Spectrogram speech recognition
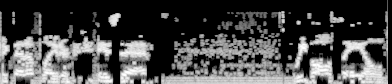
pick that up later, is that we've all failed.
